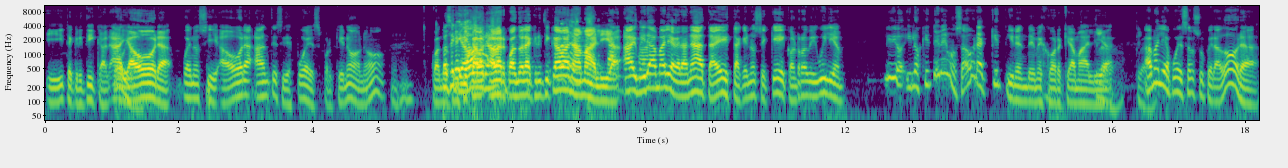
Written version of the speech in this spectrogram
y te critican. Ah, y Obvio. ahora, bueno, sí, ahora, antes y después, ¿por qué no, no? Cuando criticaban- a ver, cuando la criticaban a Amalia, ay, mirá Amalia Granata, esta, que no sé qué, con Robbie Williams. Le digo, ¿y los que tenemos ahora qué tienen de mejor que Amalia? Claro, claro. Amalia puede ser superadora.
